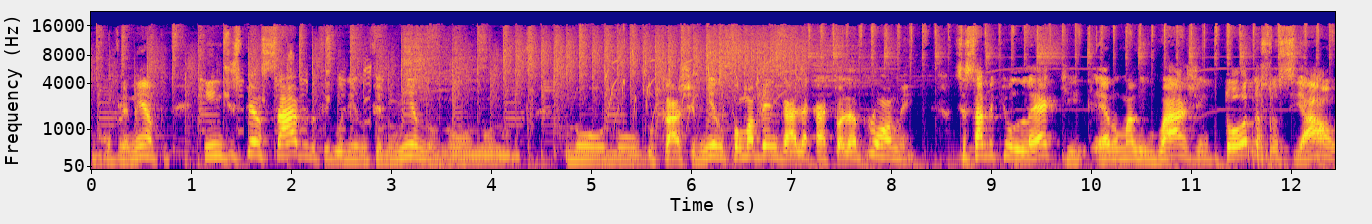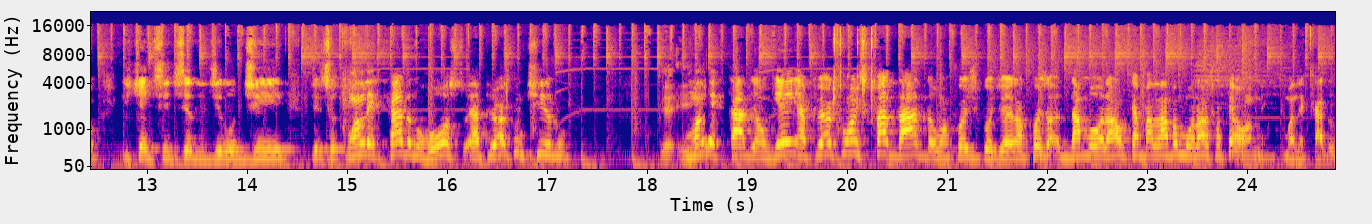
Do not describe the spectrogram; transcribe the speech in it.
um complemento indispensável no figurino feminino, no, no, no, no, no traje feminino, como a bengalha a cartola para o homem. Você sabe que o leque era uma linguagem toda social que tinha sentido de iludir. Uma lecada no rosto é pior que um tiro. E, e... Uma lecada em alguém é pior que uma espadada, uma coisa de coisa, uma coisa da moral que abalava a moral de qualquer homem. Uma lecada.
